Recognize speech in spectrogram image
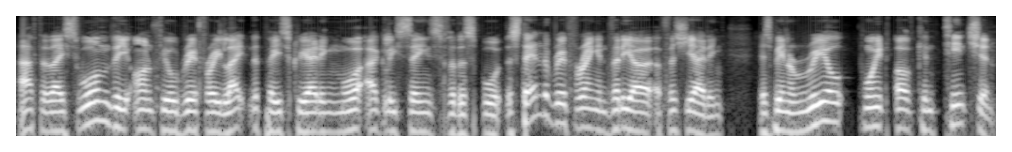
after they swarmed the on field referee late in the piece, creating more ugly scenes for the sport. The standard of refereeing and video officiating has been a real point of contention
